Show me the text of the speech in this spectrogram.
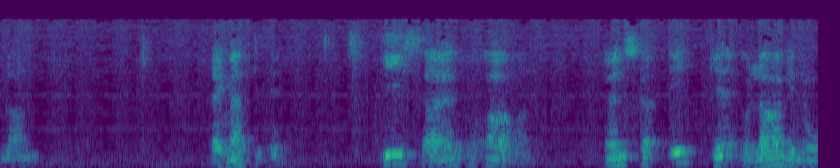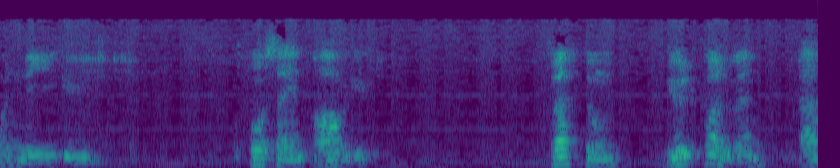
land. Legg merke til Israel og Aron ønsker ikke å lage noen ny Gud få seg en avgud. Tvert om, gullkalven er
